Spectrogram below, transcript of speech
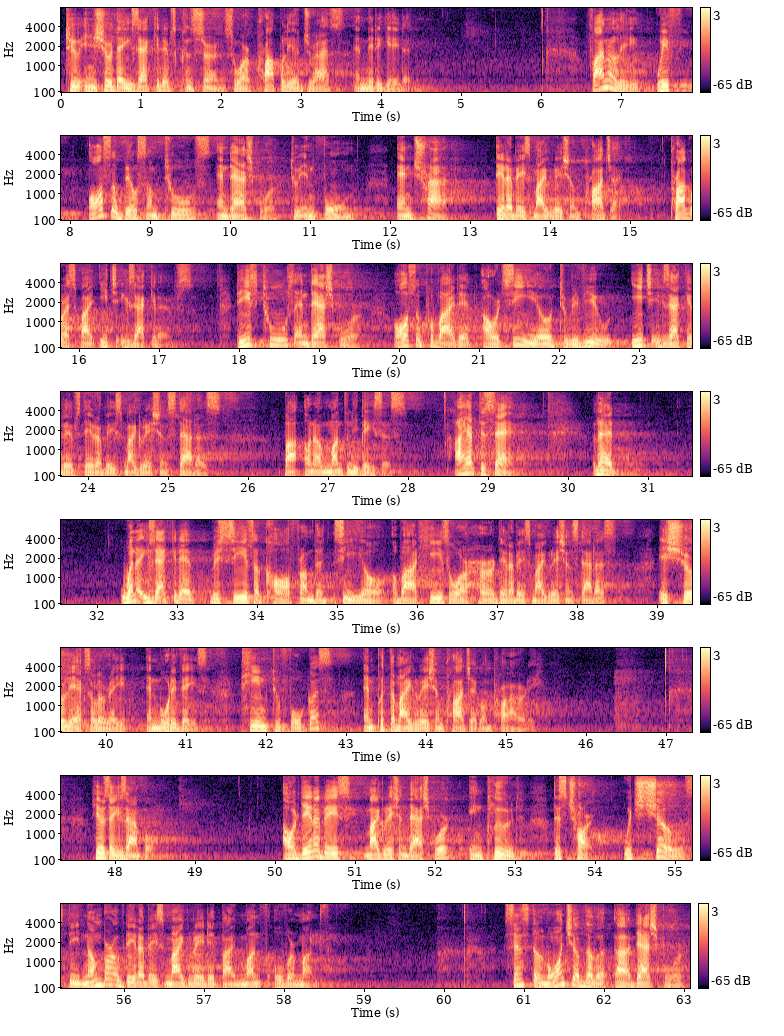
to ensure the executives' concerns were properly addressed and mitigated. Finally, we've also built some tools and dashboard to inform and track database migration project progress by each executives. These tools and dashboard also provided our CEO to review each executive's database migration status but on a monthly basis. I have to say that when an executive receives a call from the CEO about his or her database migration status, it surely accelerates and motivates team to focus and put the migration project on priority. Here's an example. Our database migration dashboard include this chart, which shows the number of database migrated by month over month. Since the launch of the uh, dashboard,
